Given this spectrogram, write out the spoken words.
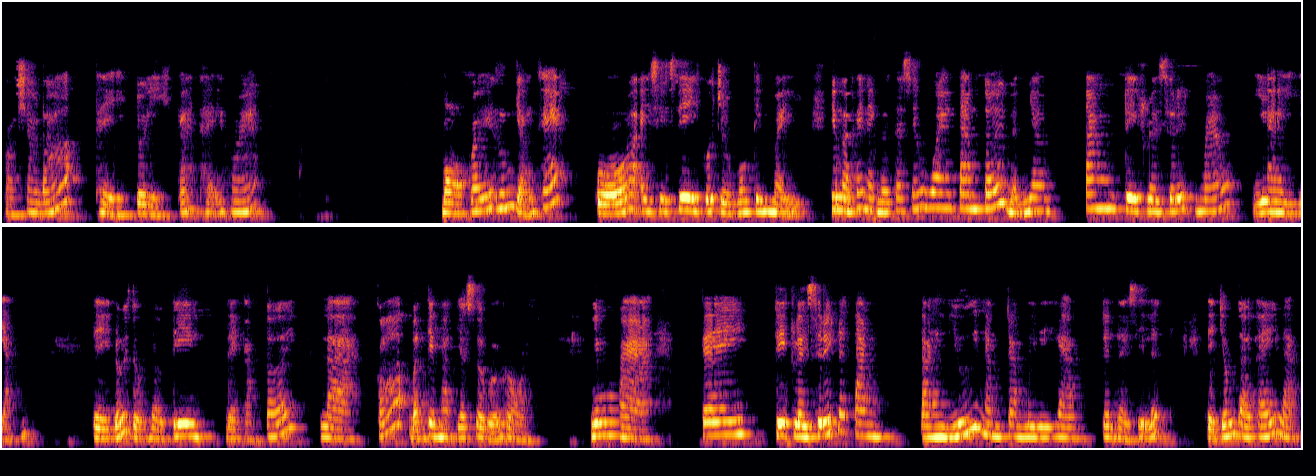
Còn sau đó thì tùy cá thể hóa. Một cái hướng dẫn khác của ACC của trường môn tim Mỹ, nhưng mà cái này người ta sẽ quan tâm tới bệnh nhân tăng triglycerid máu dai dẳng. Thì đối tượng đầu tiên đề cập tới là có bệnh tim mạch do sơ vữa rồi. Nhưng mà cái triglycerid nó tăng tăng dưới 500 mg trên decilit thì chúng ta thấy là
